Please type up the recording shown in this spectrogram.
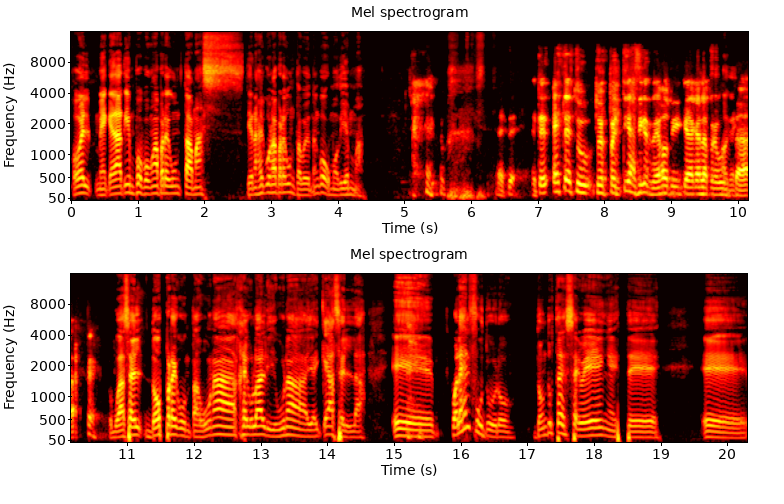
Joel, me queda tiempo para una pregunta más. ¿Tienes alguna pregunta? Porque yo tengo como 10 más. Este, este, este, es tu, tu, expertise, así que te dejo a ti que hagas la pregunta. Voy a hacer dos preguntas, una regular y una y hay que hacerla. Eh, ¿Cuál es el futuro? ¿Dónde ustedes se ven? Este, eh,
